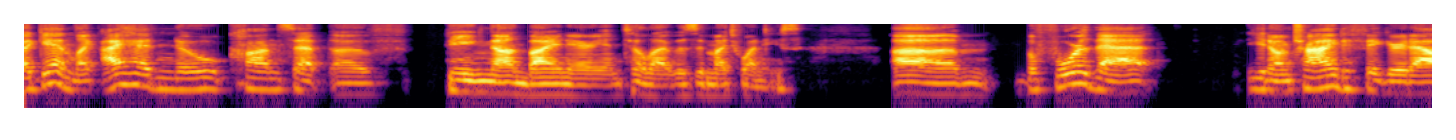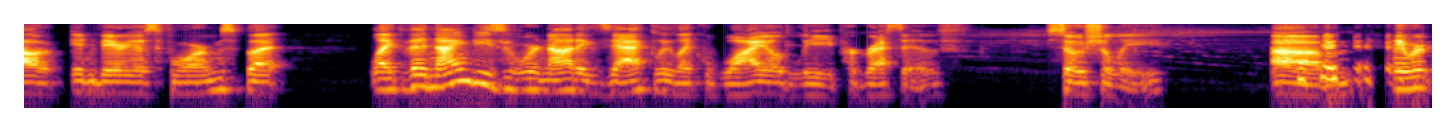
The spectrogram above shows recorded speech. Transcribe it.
again, like I had no concept of being non-binary until I was in my 20s. Um, before that, you know, I'm trying to figure it out in various forms, but like the 90s were not exactly like wildly progressive socially. Um, they were,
